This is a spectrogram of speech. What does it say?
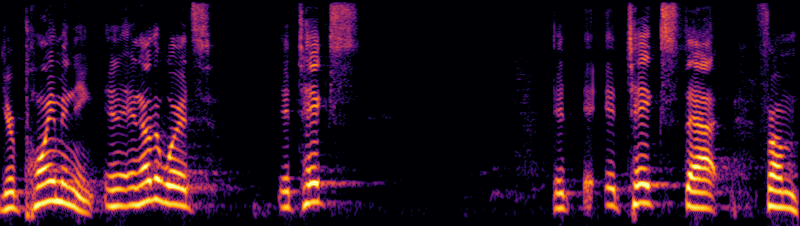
You're poiming in, in other words it takes it, it, it takes that from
